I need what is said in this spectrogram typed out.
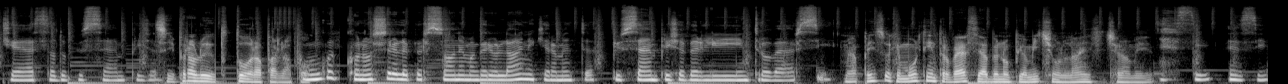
che è stato più semplice. Sì, però lui tuttora parla poco. Comunque conoscere le persone magari online è chiaramente più semplice per gli introversi. Ma penso che molti introversi abbiano più amici online, sinceramente. Eh sì, eh sì.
